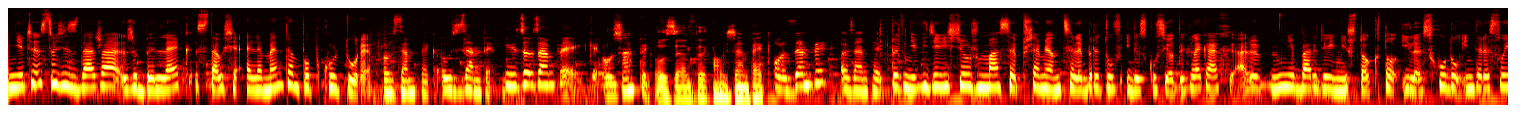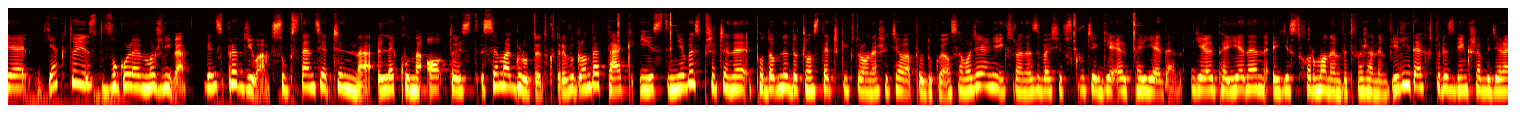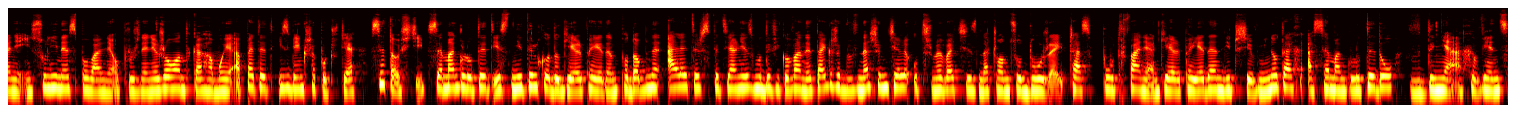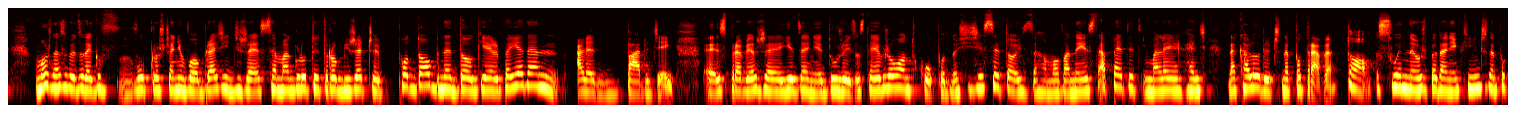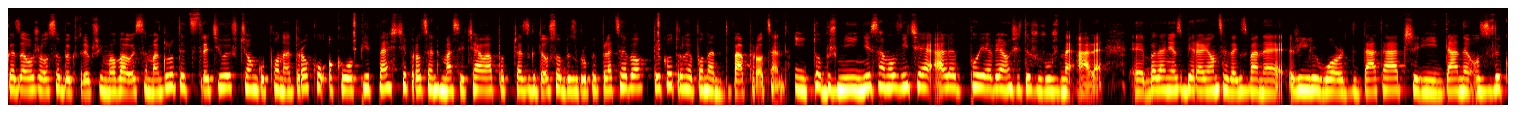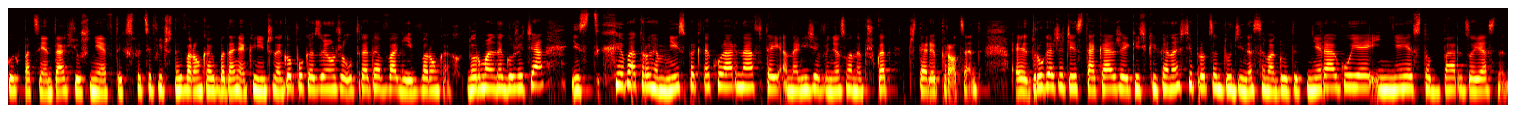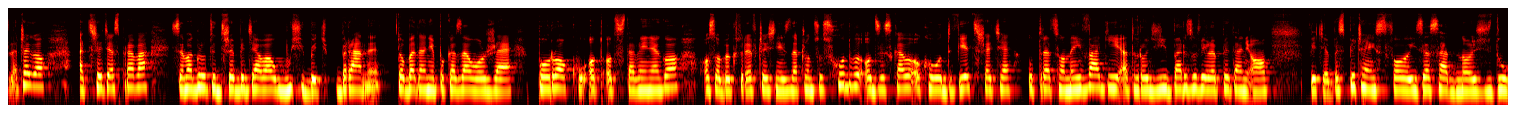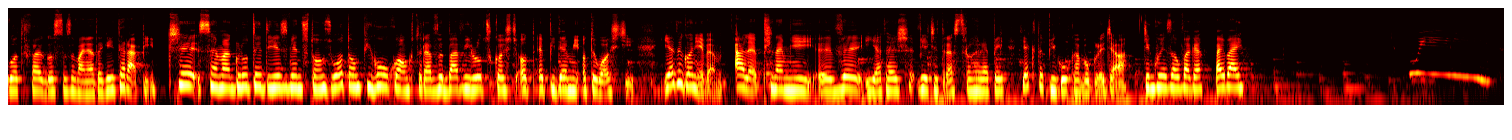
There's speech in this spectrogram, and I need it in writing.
Nieczęsto się zdarza, żeby lek stał się elementem popkultury. Ozempic, Ozempic. Use Ozempic. Ozempic. Ozempic. Ozempic. Ozempic, Ozempic. Pewnie widzieliście już masę przemian celebrytów i dyskusji o tych lekach, ale mnie bardziej niż to, kto ile schudł, interesuje, jak to jest w ogóle możliwe. Więc sprawdziłam. Substancja czynna leku na O to jest semaglutyd, który wygląda tak i jest nie bez przyczyny podobny do cząsteczki, którą nasze ciała produkują samodzielnie i która nazywa się w skrócie GLP-1. GLP-1 jest hormonem wytwarzanym w jelitach, który zwiększa wydzielanie insuliny, spowalnia opróżnianie żołądka, hamuje apetyt i zwiększa poczucie sytości. Semaglutyd jest nie tylko do GLP-1 podobny, ale też specjalnie zmodyfikowany tak, żeby w naszym ciele utrzymywać się znacząco dłużej. Czas półtrwania GLP-1 liczy się w minutach, a semaglutydu w dniach, więc można sobie to tak w, w uproszczeniu wyobrazić, że semaglutyd robi rzeczy podobne do GLP-1, ale bardziej. E, Sprawia, że jedzenie dłużej zostaje w żołądku, podnosi się sytość, zahamowany jest apetyt i maleje chęć na kaloryczne potrawy. To słynne już badanie kliniczne pokazało, że osoby, które przyjmowały semaglutyd straciły w ciągu ponad roku około 15% masy ciała, podczas gdy osoby z grupy placebo tylko trochę ponad 2%. I to brzmi niesamowicie, ale pojawiają się też różne ale. E, Badania zbierające tak zwane real world data, czyli dane o zwykłych pacjentach, już nie w tych specyficznych warunkach badania klinicznego, pokazują, że utrata wagi w warunkach normalnego życia jest chyba trochę mniej spektakularna. W tej analizie wyniosła na przykład 4%. E, Druga rzecz jest taka, że jakieś kilkanaście procent ludzi na semaglutyd nie reaguje i nie jest to bardzo jasne dlaczego. A trzecia sprawa, semaglutyd, żeby działał, musi być brany. To badanie pokazało, że po roku od odstawienia go osoby, które wcześniej znacząco schudły, odzyskały około 2 trzecie utraconej wagi, a to rodzi bardzo wiele pytań o, wiecie, bezpieczeństwo i zasadność długotrwałego stosowania takiej terapii. Czy semaglutyd jest więc tą złotą pigułką, która wybawi ludzkość od epidemii otyłości? Ja tego nie wiem, ale przynajmniej y, wy i ja też wiecie teraz trochę lepiej, jak ta pigułka w ogóle działa. Dziękuję za uwagę. Bye bye!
